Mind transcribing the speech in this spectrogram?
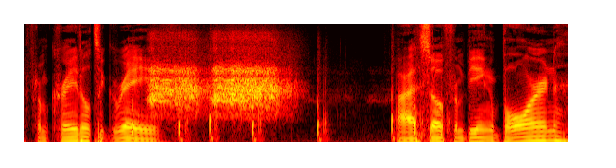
From cradle to grave. Alright, so from being born...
